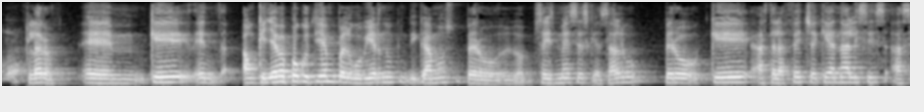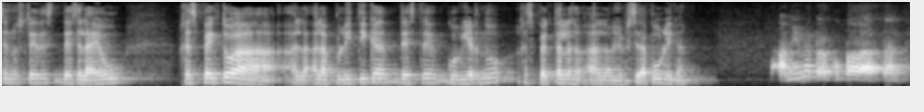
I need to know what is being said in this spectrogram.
pregunta? Claro, em, que aunque lleva poco tiempo el gobierno, digamos, pero seis meses que es algo, pero ¿qué hasta la fecha, qué análisis hacen ustedes desde la EU respecto a, la, política de este gobierno respecto a la, universidad pública? A mí me preocupa bastante,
